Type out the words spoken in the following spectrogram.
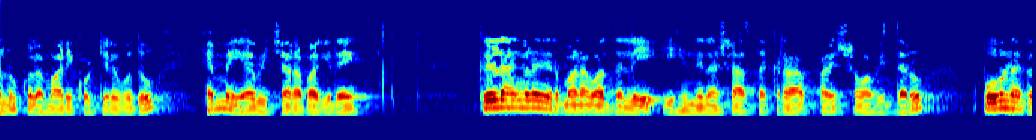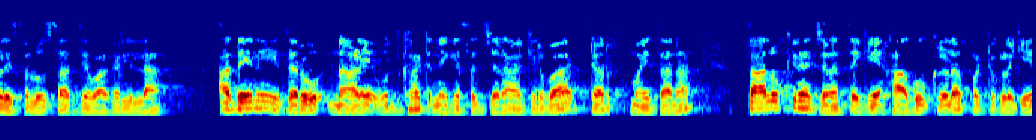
ಅನುಕೂಲ ಮಾಡಿಕೊಟ್ಟಿರುವುದು ಹೆಮ್ಮೆಯ ವಿಚಾರವಾಗಿದೆ. ಕ್ರೀಡಾಂಗಣ ನಿರ್ಮಾಣವಾದಲ್ಲಿ ಈ ಹಿಂದಿನ ಶಾಸಕರ ಪರಿಶ್ರಮವಿದ್ದರೂ ಪೂರ್ಣಗೊಳಿಸಲು ಸಾಧ್ಯವಾಗಲಿಲ್ಲ. ಅದೇನೇ ಇದ್ದರೂ ನಾಳೆ ಉದ್ಘಾಟನೆಗೆ ಸಜ್ಜರಾಗಿರುವ ಟರ್ಫ್ ಮೈದಾನ ತಾಲೂಕಿನ ಜನತೆಗೆ ಹಾಗೂ ಕ್ರೀಡಾಪಟುಗಳಿಗೆ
